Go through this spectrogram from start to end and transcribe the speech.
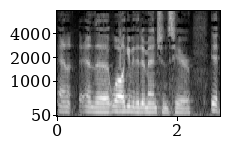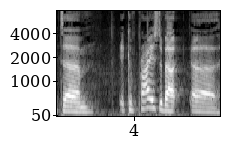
and, and the, well, I'll give you the dimensions here. It, um, it comprised about, uh,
